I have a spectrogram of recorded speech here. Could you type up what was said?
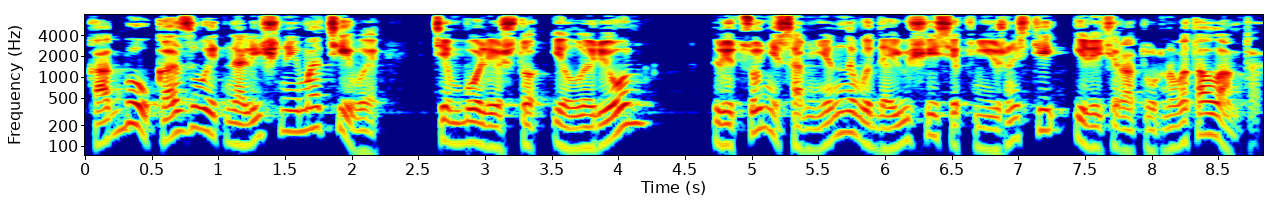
как бы указывает на личные мотивы, тем более что Илларион – лицо, несомненно, выдающееся книжности и литературного таланта.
